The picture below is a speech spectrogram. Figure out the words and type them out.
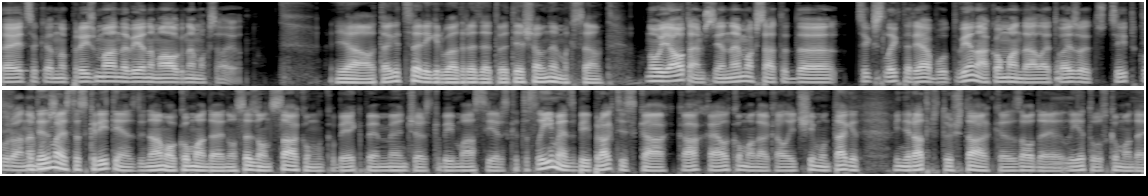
teica, ka no prizmā nevienam algu nemaksājot. Jā, tagad es arī gribētu redzēt, vai tiešām nemaksā. Nu, jautājums, ja nemaksā, tad uh, cik slikti ir jābūt vienā komandā, lai to aizvietu uz citu, kurā nemaksā? iedomājieties, tas kritiens Dienāmo komandai no sezonas sākuma, ka bija ekipējuma menedžers, ka bija masieris, ka tas līmenis bija praktiski kā, kā HL komandā, kā līdz šim, un tagad viņi ir atkrituši tā, ka zaudēja Lietuvas komandai.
